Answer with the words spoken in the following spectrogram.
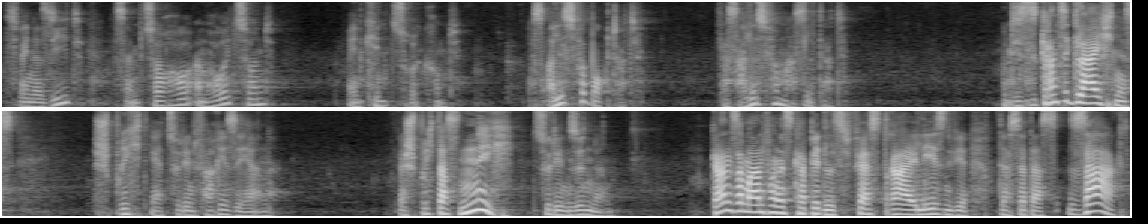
Das ist, wenn er sieht, dass am Horizont ein Kind zurückkommt, das alles verbockt hat, das alles vermasselt hat. Und dieses ganze Gleichnis spricht er zu den Pharisäern. Er spricht das nicht zu den Sündern. Ganz am Anfang des Kapitels, Vers 3, lesen wir, dass er das sagt,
